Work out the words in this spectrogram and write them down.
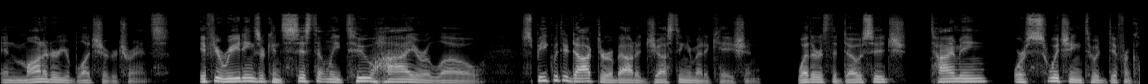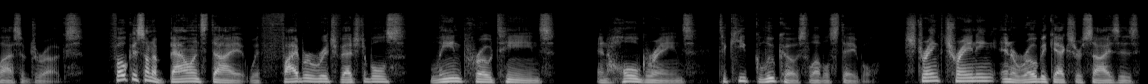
and monitor your blood sugar trends. If your readings are consistently too high or low, speak with your doctor about adjusting your medication, whether it's the dosage, timing, or switching to a different class of drugs. Focus on a balanced diet with fiber-rich vegetables, lean proteins, and whole grains to keep glucose levels stable. Strength training and aerobic exercises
